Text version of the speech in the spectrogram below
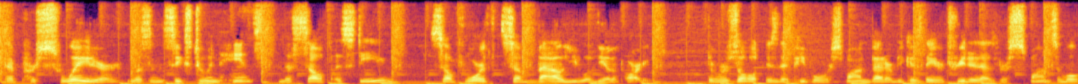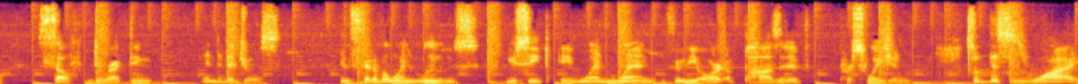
the persuader, listen, seeks to enhance the self esteem self worth, self value of the other party. The result is that people respond better because they are treated as responsible, self directing individuals. Instead of a win lose, you seek a win win through the art of positive persuasion. So, this is why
